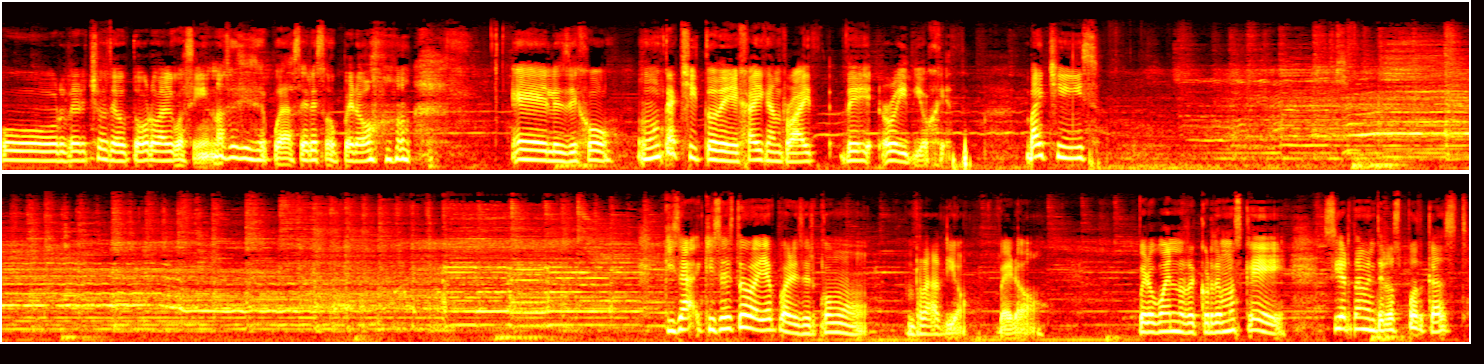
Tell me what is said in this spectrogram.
por derechos de autor o algo así, no sé si se puede hacer eso, pero eh, les dejo un cachito de High and Ride de Radiohead. Bye, cheese. Quizá, quizá esto vaya a parecer como radio, pero, pero bueno, recordemos que ciertamente los podcasts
